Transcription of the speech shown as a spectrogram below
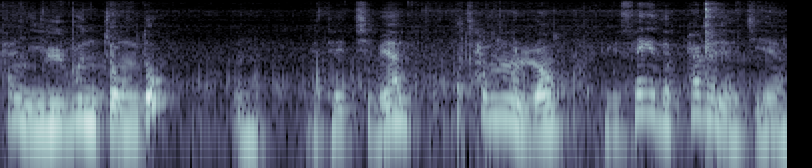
한 1분 정도 응, 데치면 찬물로 이렇게 색이 더 파래졌지.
